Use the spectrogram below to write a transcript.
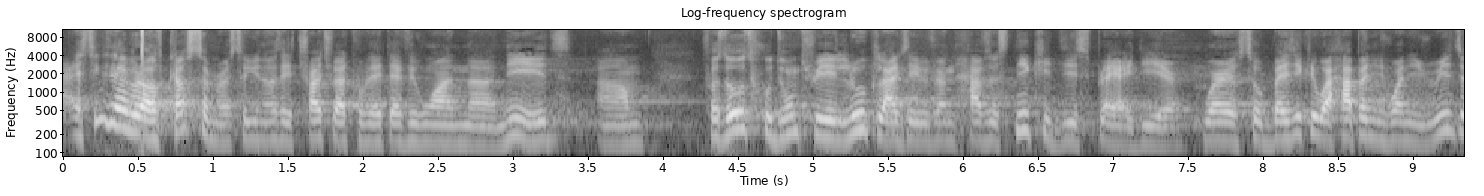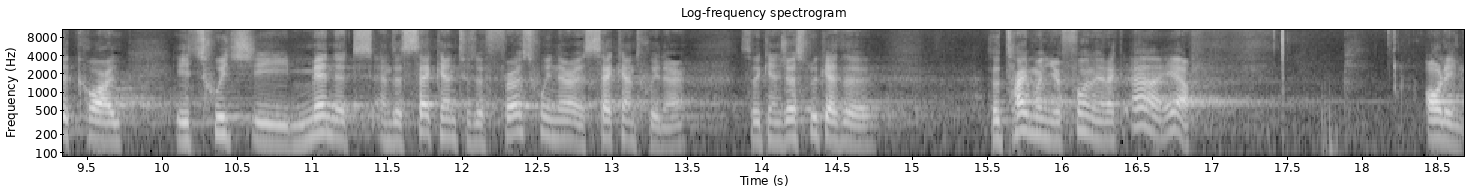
I think they have a lot of customers, so you know they try to accommodate everyone uh, needs. Um, for those who don't really look like they even have the sneaky display idea, where so basically what happens is when you read the card, it switches the minutes and the second to the first winner and second winner. So you can just look at the, the time on your phone and like, ah, yeah, all in.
